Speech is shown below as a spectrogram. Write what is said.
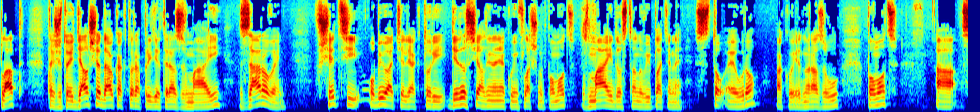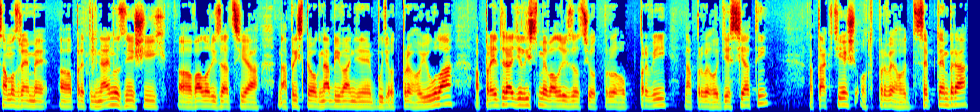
plat. Takže to je ďalšia dávka, ktorá príde teraz v máji. Zároveň všetci obyvateľia, ktorí nedosiahli na nejakú inflačnú pomoc, v máji dostanú vyplatené 100 eur ako jednorazovú pomoc. A samozrejme e, pre tých najnúznejších e, valorizácia na príspevok na bývanie bude od 1. júla a predradili sme valorizáciu od 1. 1. na 1. 10. A taktiež od 1. septembra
